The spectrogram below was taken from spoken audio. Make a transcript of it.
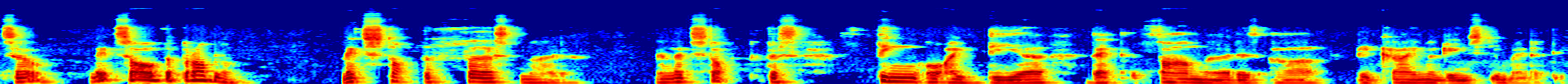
So let's solve the problem. Let's stop the first murder. And let's stop this thing or idea that farm murders are a crime against humanity.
